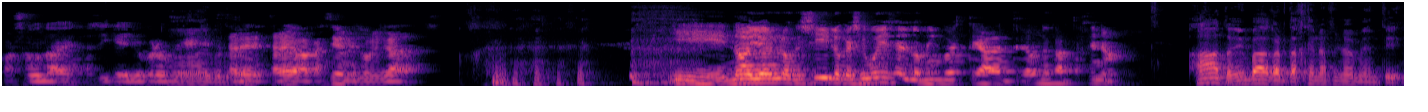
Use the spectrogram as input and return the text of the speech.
por segunda vez, así que yo creo que Ay, estaré, estaré de vacaciones obligadas. Y no, yo lo que sí, lo que sí voy es el domingo este al entrenador de Cartagena. Ah, también va a Cartagena finalmente.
